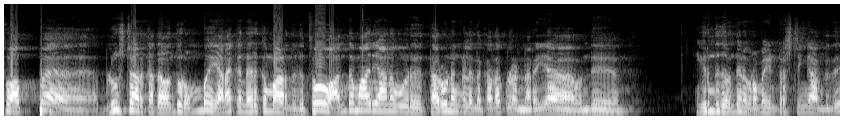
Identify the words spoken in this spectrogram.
ஸோ அப்போ ப்ளூ ஸ்டார் கதை வந்து ரொம்ப எனக்கு நெருக்கமாக இருந்தது. ஸோ அந்த மாதிரியான ஒரு தருணங்கள் இந்த கதைக்குள்ளே நிறையா வந்து இருந்தது வந்து எனக்கு ரொம்ப இன்ட்ரெஸ்டிங்காக இருந்தது.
